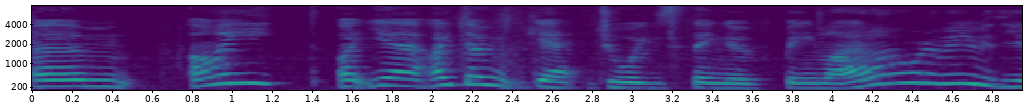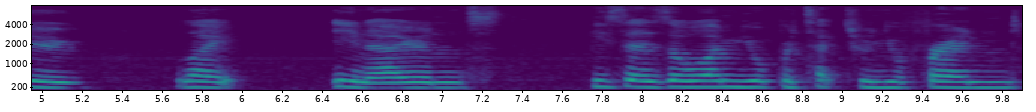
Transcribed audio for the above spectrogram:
Um, I uh, yeah, I don't get Joy's thing of being like, I don't want to be with you. Like, you know, and he says, Oh, I'm your protector and your friend.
